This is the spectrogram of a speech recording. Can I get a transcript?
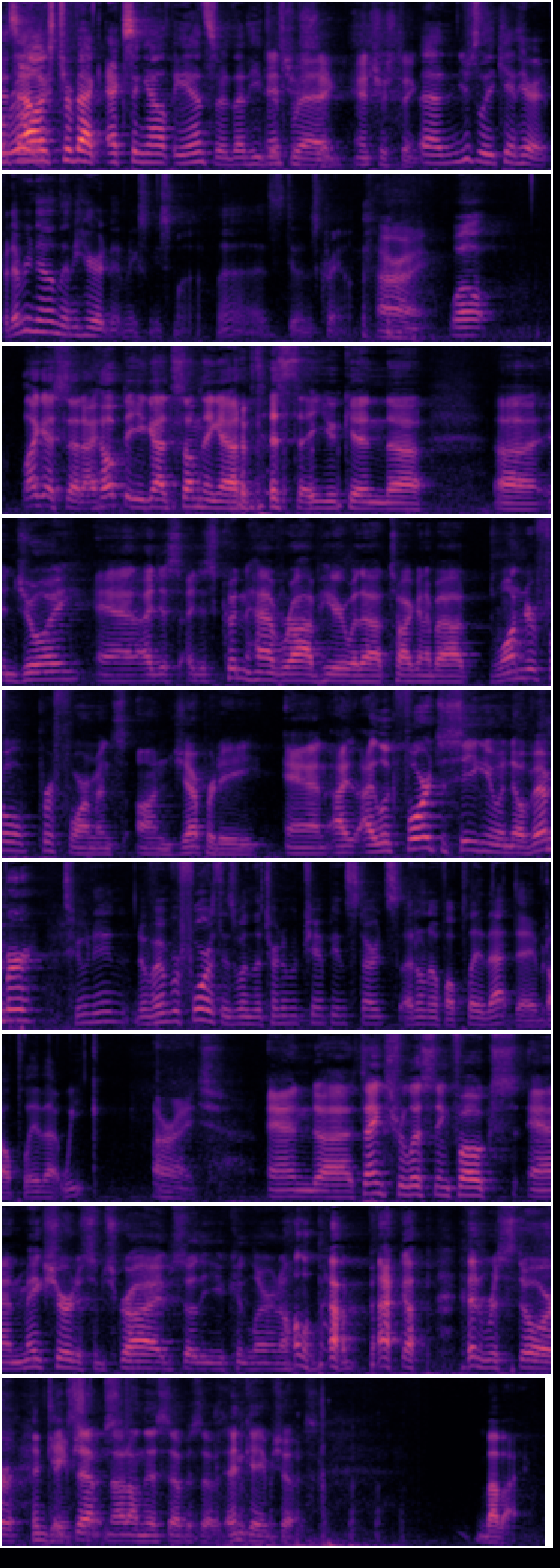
it's really? Alex Trebek Xing out the answer that he just Interesting. read. Interesting. And usually you can't hear it, but every now and then you hear it and it makes me smile. Ah, it's doing his crayon. All right. Well, like I said, I hope that you got something out of this that you can uh, uh, enjoy. And I just, I just couldn't have Rob here without talking about wonderful performance on Jeopardy. And I, I look forward to seeing you in November. Tune in. November 4th is when the Tournament of Champions starts. I don't know if I'll play that day, but I'll play that week. All right. And uh, thanks for listening, folks. And make sure to subscribe so that you can learn all about backup and restore, And except shows. not on this episode, and game shows. bye bye.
